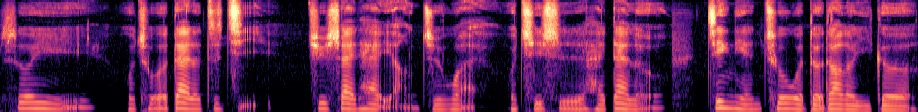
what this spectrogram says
所以我除了带了自己去晒太阳之外，我其实还带了今年初我得到了一个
